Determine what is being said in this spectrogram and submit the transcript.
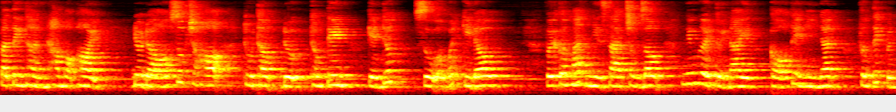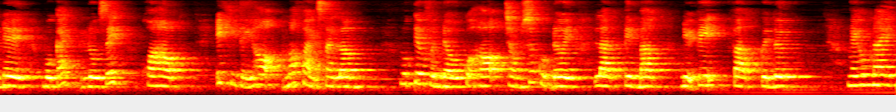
và tinh thần ham học hỏi, điều đó giúp cho họ thu thập được thông tin, kiến thức dù ở bất kỳ đâu. Với con mắt nhìn xa trông rộng, những người tuổi này có thể nhìn nhận, phân tích vấn đề một cách logic, khoa học, ít khi thấy họ mắc phải sai lầm. Mục tiêu phấn đấu của họ trong suốt cuộc đời là tiền bạc, địa vị và quyền lực. Ngày hôm nay,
